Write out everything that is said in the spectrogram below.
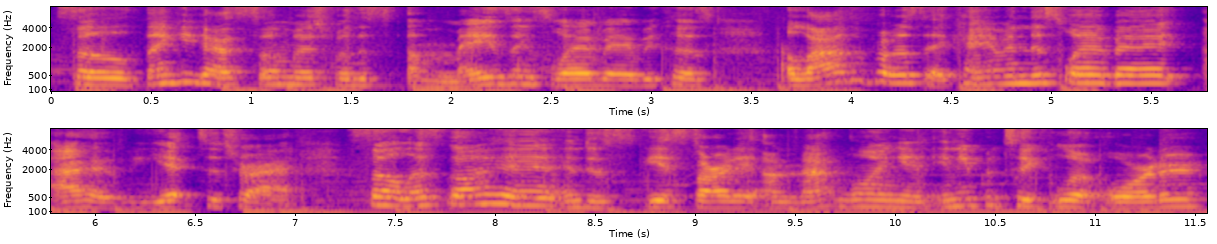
So thank you guys so much for this amazing swag bag because a lot of the products that came in this swag bag, I have yet to try. So let's go ahead and just get started. I'm not going in any particular order.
